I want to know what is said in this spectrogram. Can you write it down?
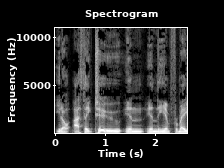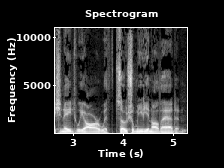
you know I think too in in the information age we are with social media and all that, and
